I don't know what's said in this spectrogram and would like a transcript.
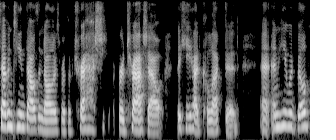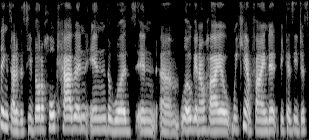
$17,000 worth of trash for trash out that he had collected. And, he would build things out of this. He built a whole cabin in the woods in um, Logan Ohio. We can't find it because he just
